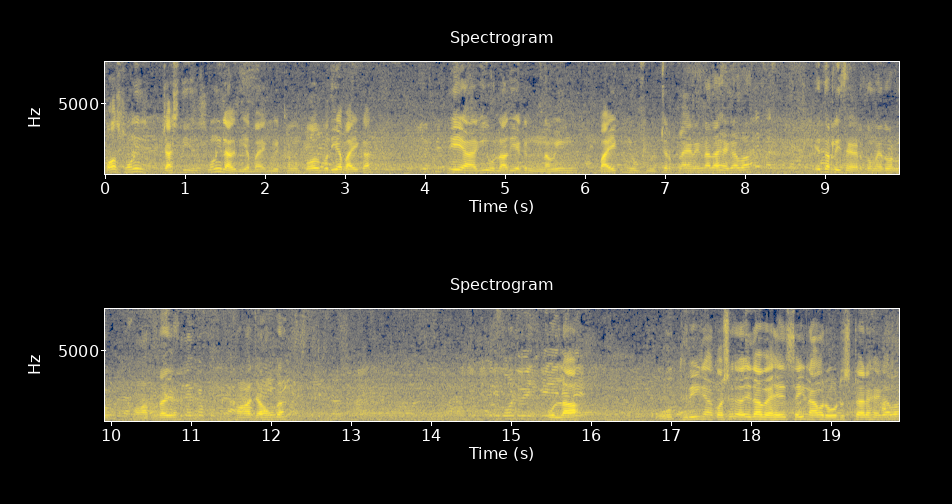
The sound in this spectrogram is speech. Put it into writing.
ਬਹੁਤ ਸੋਹਣੀ ਜੱਜਦੀ ਸੋਹਣੀ ਲੱਗਦੀ ਆ ਬਾਈਕ ਵੇਖਣ ਨੂੰ ਬਹੁਤ ਵਧੀਆ ਬਾਈਕ ਆ। ਇਹ ਆ ਗਈ ਓਲਾ ਦੀ ਇੱਕ ਨਵੀਂ ਬਾਈਕ ਨਿਊ ਫਿਊਚਰ ਪਲਾਨ ਇਹਨਾਂ ਦਾ ਹੈਗਾ ਵਾ। ਇਧਰਲੀ ਸਾਈਡ ਤੋਂ ਮੈਂ ਤੁਹਾਨੂੰ ਖਾਣਾ ਥੋੜਾ ਜਿਹਾ ਖਾਣਾ ਚਾਹੂੰਗਾ। ਓਲਾ ਉਹ 3 ਜਾਂ ਕੁਛ ਇਹਦਾ ਵੈਸੇ ਸਹੀ ਨਾਮ ਰੋਡਸਟਰ ਹੈਗਾ ਵਾ।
